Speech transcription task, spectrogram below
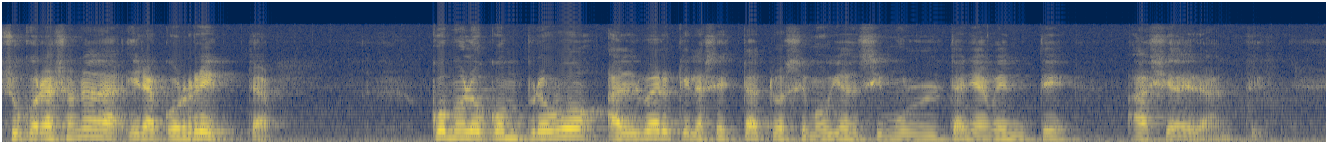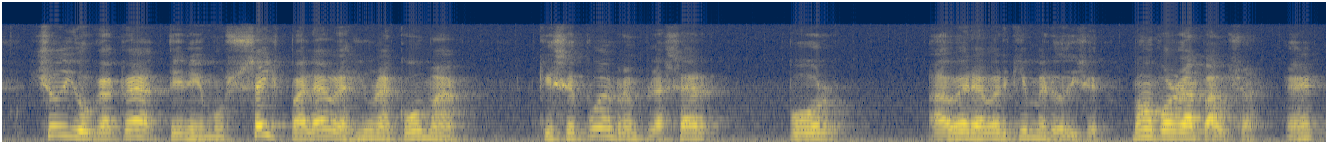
Su corazonada era correcta, como lo comprobó al ver que las estatuas se movían simultáneamente hacia adelante. Yo digo que acá tenemos seis palabras y una coma que se pueden reemplazar por... A ver, a ver, ¿quién me lo dice? Vamos a poner la pausa. ¿eh?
